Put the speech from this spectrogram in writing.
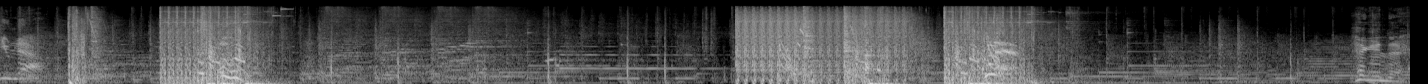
You now! Hang in there.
